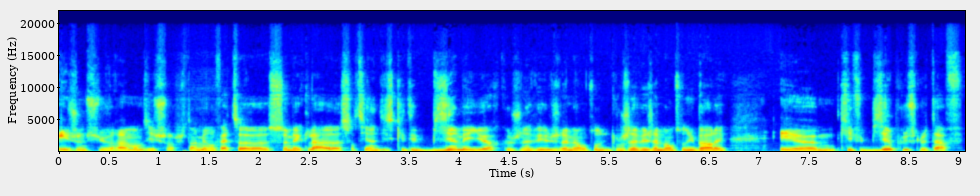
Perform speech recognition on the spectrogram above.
et je me suis vraiment dit, je suis putain, mais en fait, euh, ce mec-là a sorti un disque qui était bien meilleur que je n'avais jamais entendu, dont j'avais jamais entendu parler, et euh, qui fait bien plus le taf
